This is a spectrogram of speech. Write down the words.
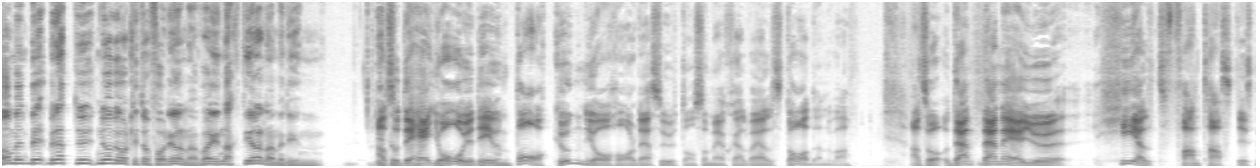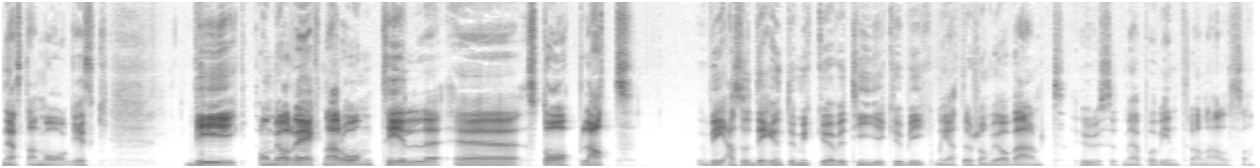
Ja, men be- berätta, du, nu har vi hört lite om fördelarna. Vad är nackdelarna med din... Alltså det, här, ju, det är ju en bakugn jag har dessutom som är själva eldstaden. Va? Alltså den, den är ju helt fantastisk, nästan magisk. Vi, om jag räknar om till eh, staplat. Vi, alltså det är ju inte mycket över 10 kubikmeter som vi har värmt huset med på vintrarna alltså.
